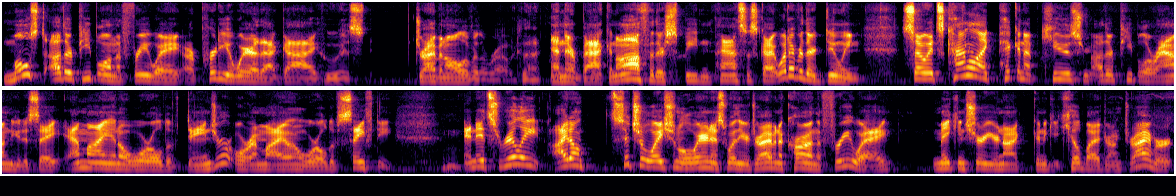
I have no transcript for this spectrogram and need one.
Most other people on the freeway are pretty aware of that guy who is driving all over the road. Exactly. And they're backing off or they're speeding past this guy, whatever they're doing. So it's kind of like picking up cues from other people around you to say, Am I in a world of danger or am I in a world of safety? And it's really, I don't, situational awareness, whether you're driving a car on the freeway, making sure you're not going to get killed by a drunk driver,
